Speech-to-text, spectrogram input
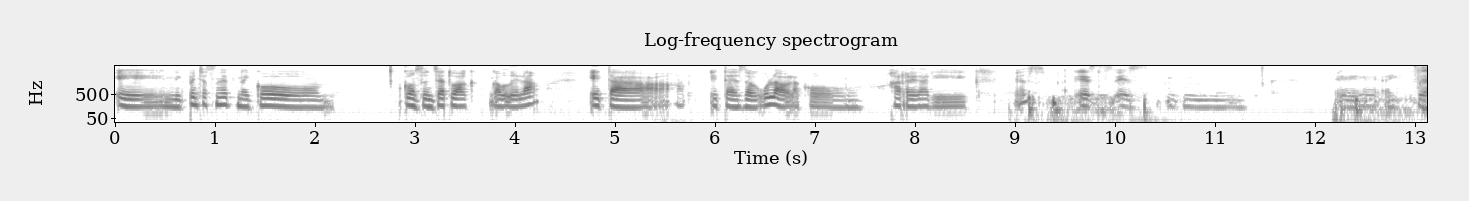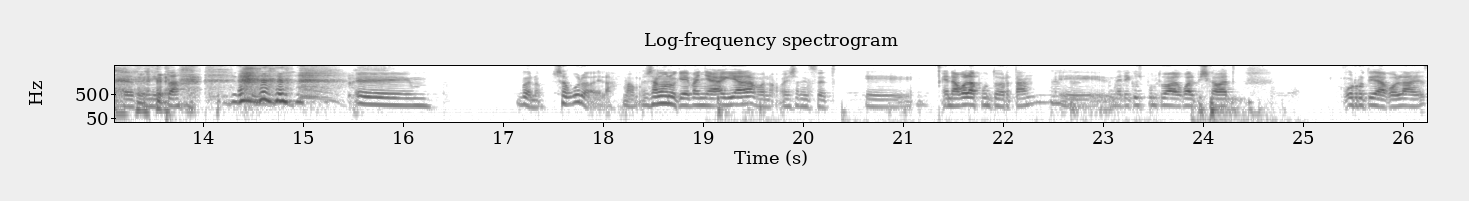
e, nik pentsatzen dut nahiko konzentziatuak gaudela, eta eta ez daugula olako jarrerarik, ez? Ez, ez, mm, eh, ai, hitza. eh, bueno, seguroa dela, vamos, esango nuke, baina egia da, bueno, esan dizuet, eh, enagola puntu hortan, eh, nire ikuspuntua igual pixka bat urruti dagola, ez?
